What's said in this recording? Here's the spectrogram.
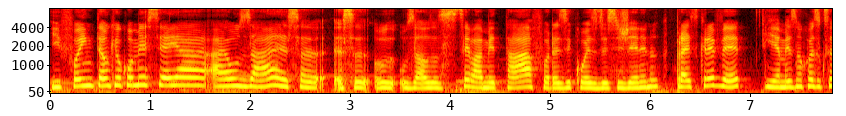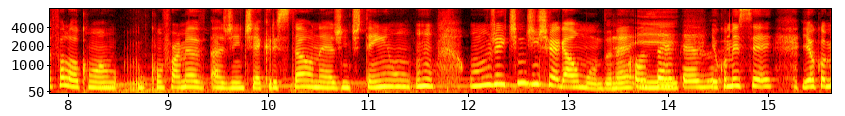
E foi então que eu comecei a, a usar essa, essa, usar, sei lá, metáforas e coisas desse gênero para escrever. E a mesma coisa que você falou, com, conforme a, a, gente é cristão, né? A gente tem um, um, um, jeitinho de enxergar o mundo, né? Com e certeza. Eu comecei, e eu comecei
